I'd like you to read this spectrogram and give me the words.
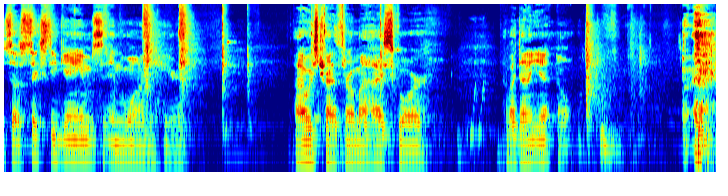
So 60 games in one here. I always try to throw my high score have I done it yet? No.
